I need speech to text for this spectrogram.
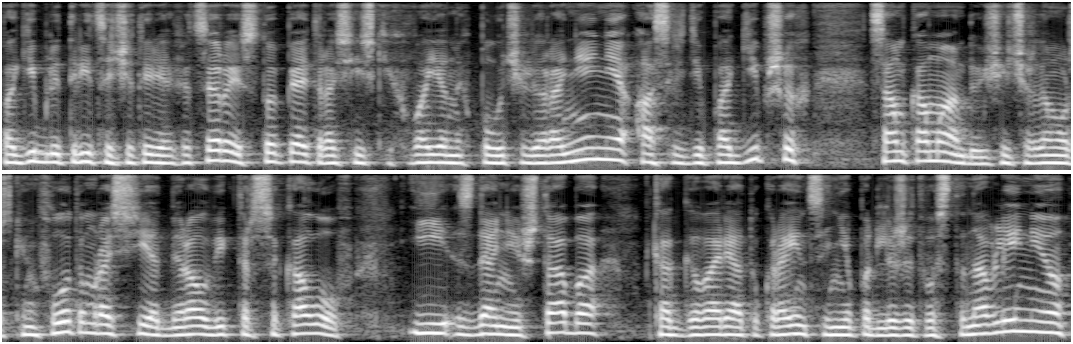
Погибли 34 офицера и 105 российских военных получили ранения, а среди погибших сам командующий Черноморским флотом России адмирал Виктор Соколов. И здание штаба, как говорят украинцы, не подлежит восстановлению.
